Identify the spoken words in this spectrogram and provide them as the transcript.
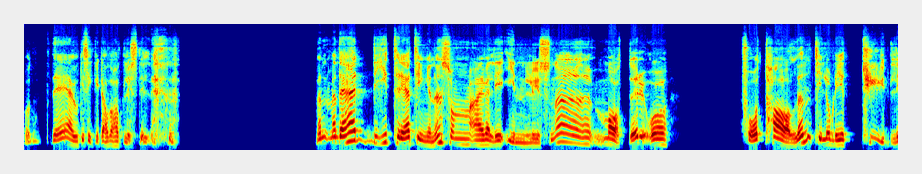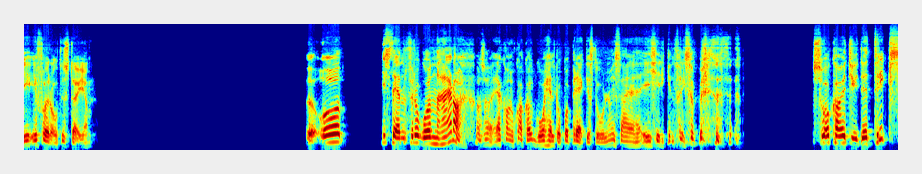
Og det er jo ikke sikkert jeg hadde hatt lyst til. Men, men, det er de tre tingene som er veldig innlysende måter å få talen til å bli tydelig i forhold til støyen. Og istedenfor å gå nær, da altså Jeg kan jo ikke akkurat gå helt opp på prekestolen hvis jeg er i kirken, f.eks. Så kan vi ty til et triks,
